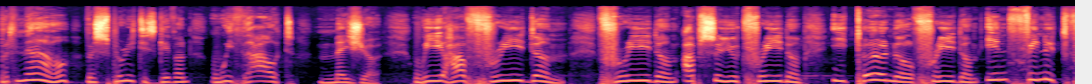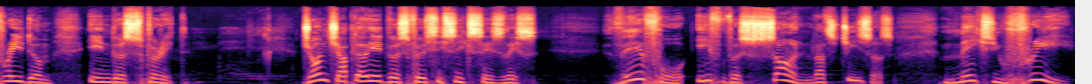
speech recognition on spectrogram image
But now the Spirit is given without measure. We have freedom, freedom, absolute freedom, eternal freedom, infinite freedom in the Spirit. John chapter 8, verse 36 says this Therefore, if the Son, that's Jesus, makes you free,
